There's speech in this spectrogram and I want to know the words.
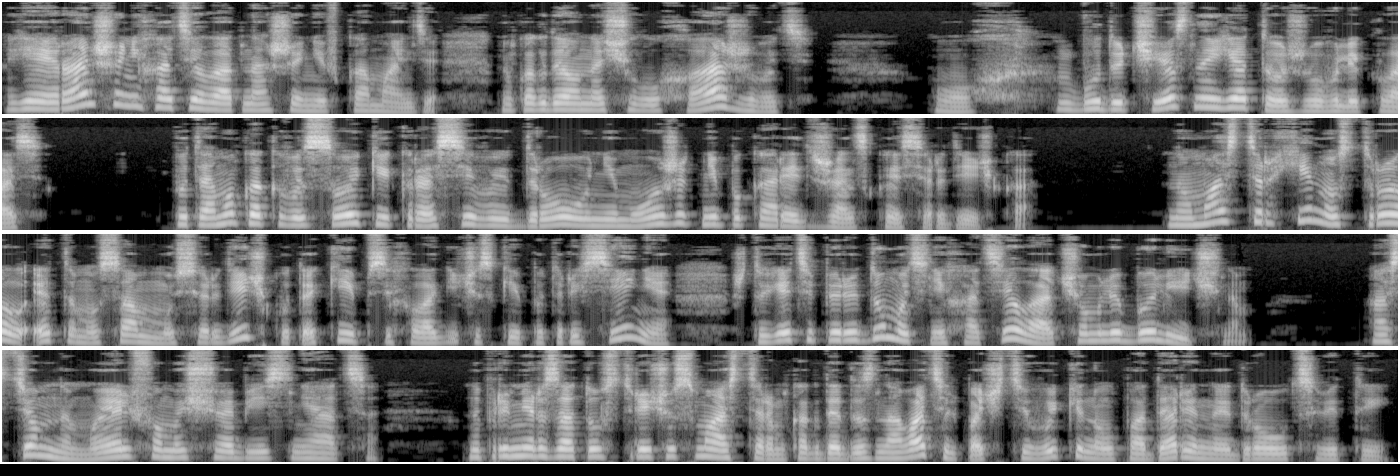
Я и раньше не хотела отношений в команде, но когда он начал ухаживать... Ох, буду честной, я тоже увлеклась потому как высокий, красивый дроу не может не покорить женское сердечко. Но мастер Хин устроил этому самому сердечку такие психологические потрясения, что я теперь и думать не хотела о чем-либо личном. А с темным эльфом еще объясняться. Например, за ту встречу с мастером, когда дознаватель почти выкинул подаренные дроу цветы.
